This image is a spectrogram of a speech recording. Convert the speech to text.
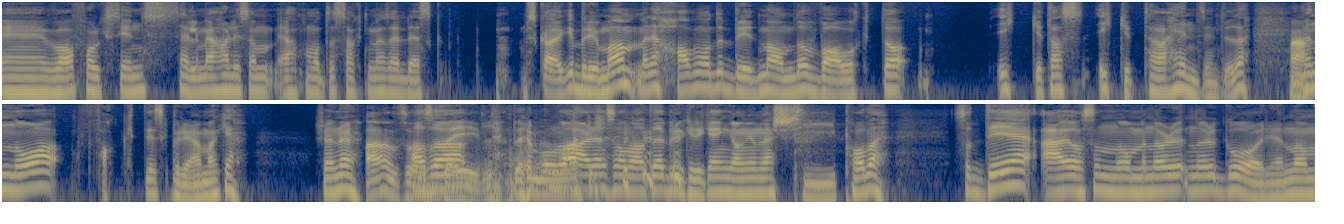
eh, hva folk syns, selv om jeg har liksom Jeg har på en måte sagt til meg selv det skal, jeg ikke bry meg om, men jeg har på en måte brydd meg om det og valgt å ikke ta, ikke ta hensyn til det. Ja. Men nå faktisk bryr jeg meg ikke. Skjønner du? Ja, så Altså, deilig det må nå er det sånn at jeg bruker ikke engang energi på det. Så det er jo også noe Men når du, når du går gjennom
